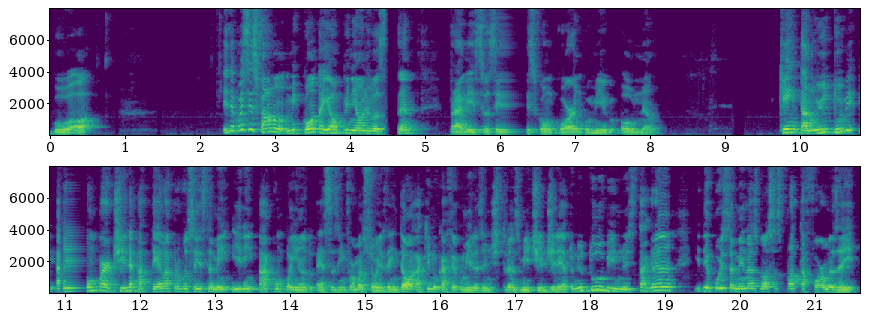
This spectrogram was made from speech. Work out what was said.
Boa, ó. E depois vocês falam, me conta aí a opinião de vocês, né? Para ver se vocês concordam comigo ou não. Quem está no YouTube, a gente compartilha a tela para vocês também irem acompanhando essas informações. Né? Então, aqui no Café com Milhas, a gente transmite direto no YouTube, no Instagram e depois também nas nossas plataformas aí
